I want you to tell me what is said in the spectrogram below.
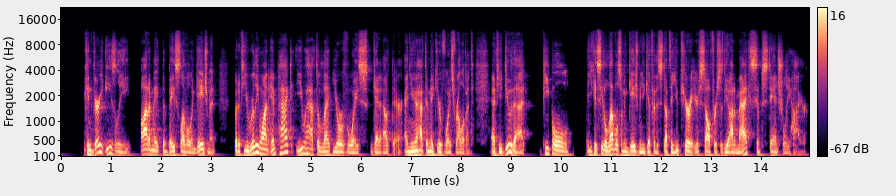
you can very easily automate the base level engagement. But if you really want impact, you have to let your voice get out there and you have to make your voice relevant. And if you do that, people, you can see the levels of engagement you get for the stuff that you curate yourself versus the automatic substantially higher.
